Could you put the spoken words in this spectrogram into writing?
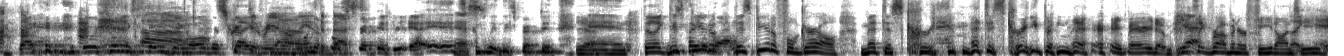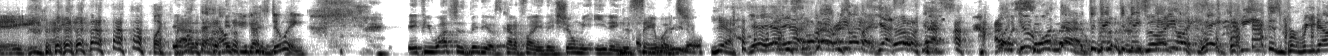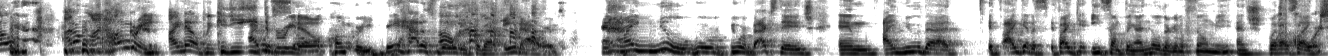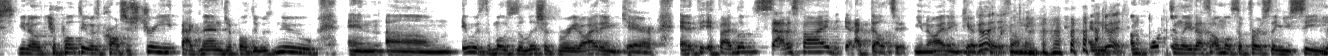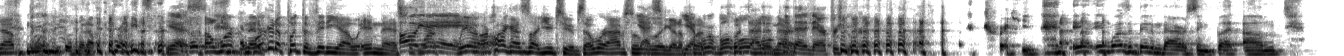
right? They were totally staging Ah, over scripted like, reality is the best. scripted, yeah, it's Yes. completely scripted Yeah. and They're like this beautiful along. this beautiful girl met this creep met this creep and married, married him. Yeah. It's like rubbing her feet on Like, TV. hey, like what the hell are you guys doing? If you watch this video, it's kind of funny. They show me eating the a sandwich. burrito. Yeah. Yeah, yeah, yeah. saw that, right? saw that. Yes, yes. I like, was dude, so what mad. the? Did they, did they So, say like- like, hey, could you eat this burrito? I don't. I'm hungry. I know, but could you I eat the was burrito? so hungry. They had us Oh. waiting for about eight hours, and I knew we were, we were backstage, and I knew that if I get a, if I get eat something, I know they're going to film me. And sh- but I was like, you know, Chipotle was across the street back then. Chipotle was new, and um, it was the most delicious burrito. I didn't care, and if, if I looked satisfied, I felt it. You know, I didn't care Good. that they were filming. And Good. Unfortunately, that's almost the first thing you see yep. when you open up. Right? yes. Oh, we're, then, we're going to put the video in this. Oh yeah, yeah, yeah, Our podcast is on YouTube, so we're absolutely yes. going to yeah, put, we'll, put we'll, that we'll in there. Put that in there for sure. Great. It, it, was a bit embarrassing, but um,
